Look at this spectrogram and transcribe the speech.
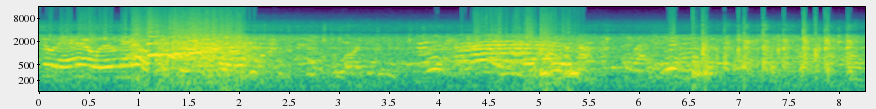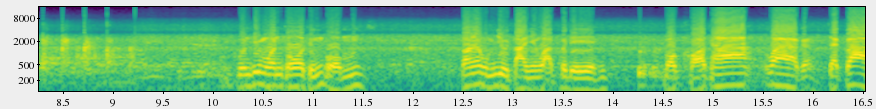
เร็วเร็วเร็วเร็ว คุณพิมลโทรถึงผม ตอนนั้นผมอยู่ต่างจังหวัดพอดี บอกขอท้าว่าจะกล้า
